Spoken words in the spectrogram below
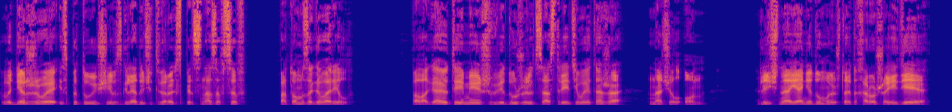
выдерживая испытующие взгляды четверых спецназовцев, потом заговорил. «Полагаю, ты имеешь в виду жильца с третьего этажа», — начал он. «Лично я не думаю, что это хорошая идея,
